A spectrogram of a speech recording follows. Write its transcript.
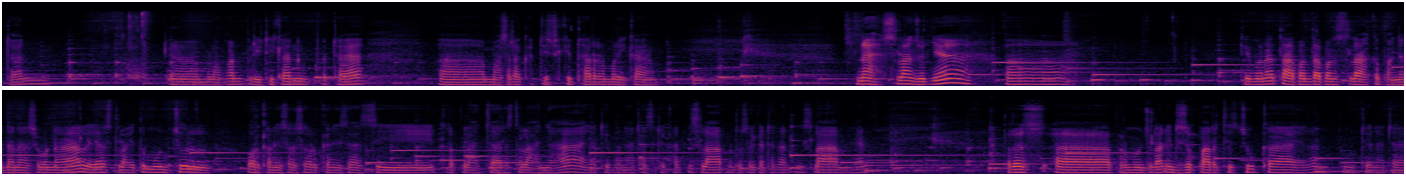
dan uh, melakukan pendidikan kepada uh, masyarakat di sekitar mereka. Nah selanjutnya uh, di mana tahapan-tahapan setelah kebangkitan nasional ya setelah itu muncul organisasi-organisasi terpelajar setelahnya ya di mana ada serikat Islam atau serikat-serikat Islam ya kan. Terus uh, bermunculan Indonesia Party juga ya kan. Kemudian ada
